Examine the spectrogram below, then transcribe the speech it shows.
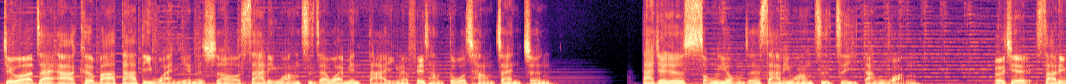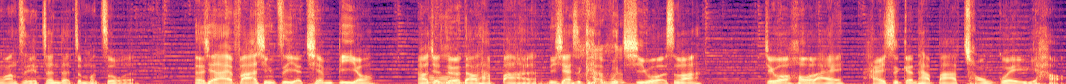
结果在阿克巴大帝晚年的时候，萨林王子在外面打赢了非常多场战争，大家就是怂恿这萨林王子自己当王，而且萨林王子也真的这么做了，而且他还发行自己的钱币哦，然后就惹到他爸了。哦、你现在是看不起我是吗？结果后来还是跟他爸重归于好，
